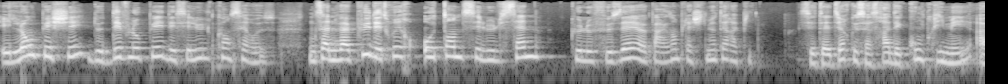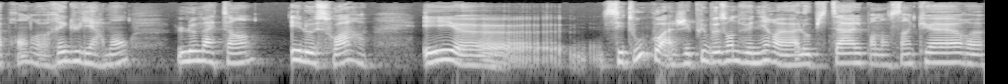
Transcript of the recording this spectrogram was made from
et l'empêcher de développer des cellules cancéreuses. Donc ça ne va plus détruire autant de cellules saines que le faisait euh, par exemple la chimiothérapie. C'est-à-dire que ça sera des comprimés à prendre régulièrement le matin et le soir. Et euh, c'est tout quoi. J'ai plus besoin de venir euh, à l'hôpital pendant 5 heures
